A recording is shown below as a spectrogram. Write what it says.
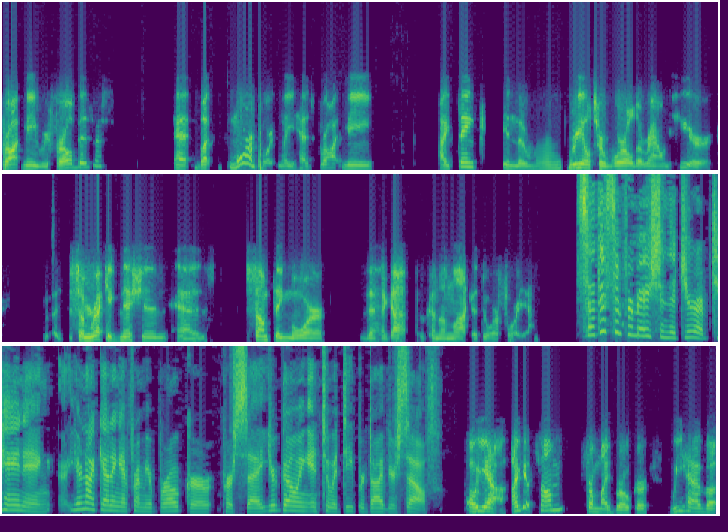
brought me referral business, uh, but more importantly, has brought me, I think, in the realtor world around here, some recognition as something more than a guy who can unlock a door for you. So this information that you're obtaining, you're not getting it from your broker per se. You're going into a deeper dive yourself. Oh yeah, I get some from my broker. We have a,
